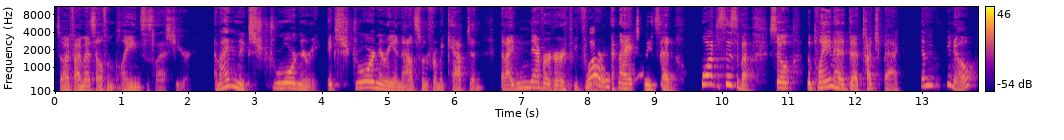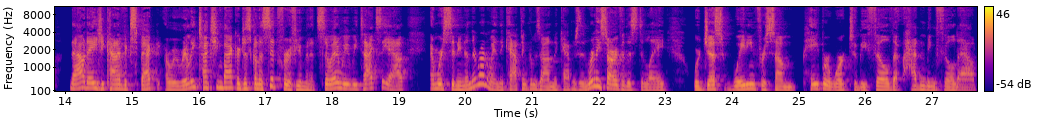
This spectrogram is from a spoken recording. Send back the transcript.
So I find myself in planes this last year. And I had an extraordinary, extraordinary announcement from a captain that I'd never heard before. Whoa. And I actually said, What's this about? So the plane had uh, touched back. And, you know, nowadays you kind of expect, are we really touching back or just going to sit for a few minutes? So anyway, we taxi out and we're sitting in the runway and the captain comes on. The captain says, I'm really sorry for this delay. We're just waiting for some paperwork to be filled that hadn't been filled out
